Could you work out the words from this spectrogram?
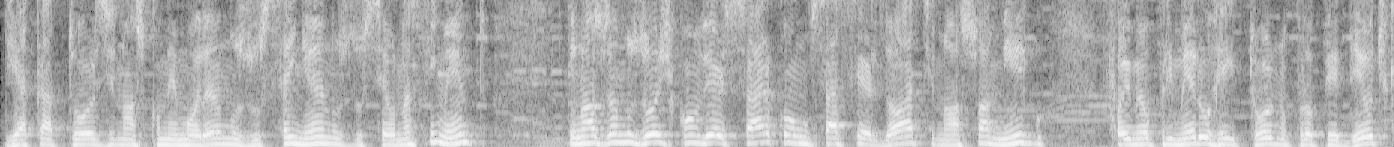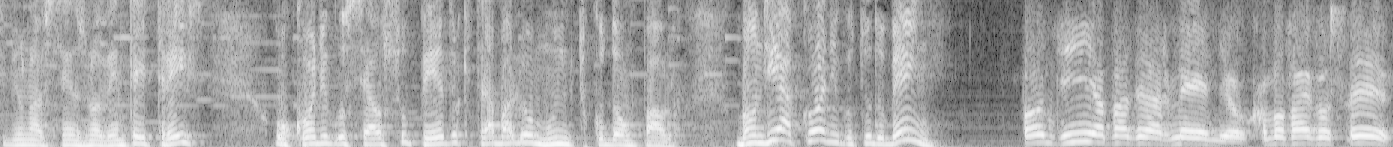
Dia 14 nós comemoramos os 100 anos do seu nascimento e nós vamos hoje conversar com um sacerdote, nosso amigo, foi meu primeiro reitor no Propedêutico em 1993, o cônigo Celso Pedro, que trabalhou muito com o Dom Paulo. Bom dia, cônigo, tudo bem? Bom dia, Padre Armênio. Como vai você?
